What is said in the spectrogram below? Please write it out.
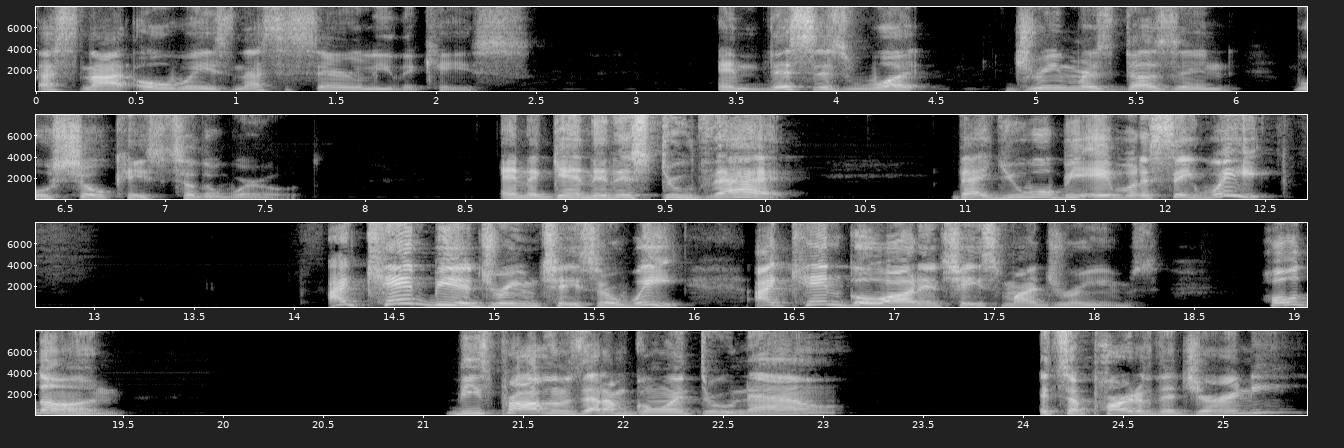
that's not always necessarily the case. And this is what dreamers dozen will showcase to the world and again, it is through that that you will be able to say, wait, I can be a dream chaser. Wait, I can go out and chase my dreams. Hold on. These problems that I'm going through now, it's a part of the journey.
